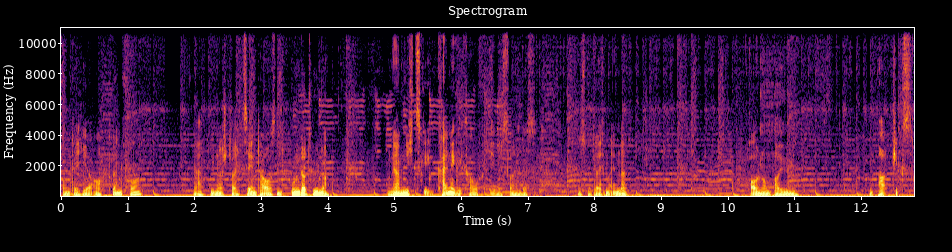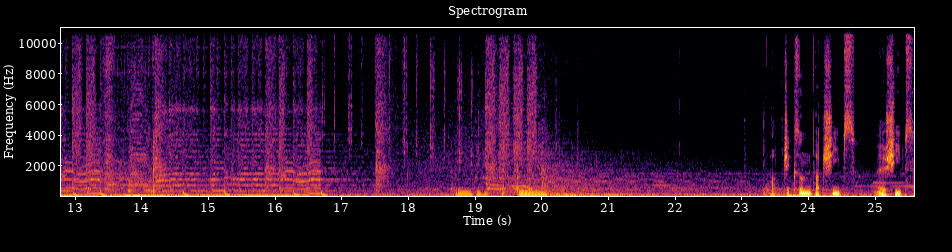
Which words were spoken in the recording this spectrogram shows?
Kommt der hier auch drin vor? Ja, Hühnerstall. 10.000. 100 Hühner. Und wir haben nichts, keine gekauft. Ey, was soll denn das? Müssen wir gleich mal ändern. Brauchen noch ein paar Hühner. Ein paar Chicks. Chicks und ein paar Sheeps. Äh, Sheeps.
